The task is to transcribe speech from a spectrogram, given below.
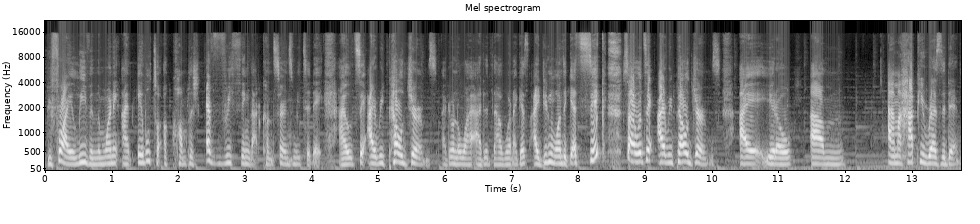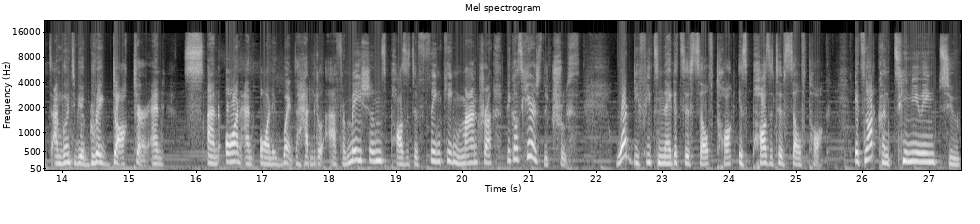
before I leave in the morning, I'm able to accomplish everything that concerns me today. I would say, I repel germs. I don't know why I added that one. I guess I didn't want to get sick. So I would say, I repel germs. I, you know, um, I'm a happy resident. I'm going to be a great doctor. And and on and on it went. I had little affirmations, positive thinking, mantra, because here's the truth. What defeats negative self talk is positive self talk. It's not continuing to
